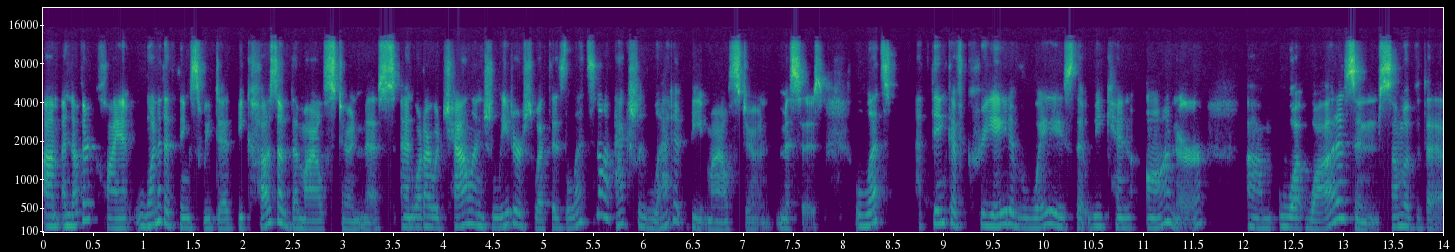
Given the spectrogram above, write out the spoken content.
Um, another client, one of the things we did because of the milestone miss, and what I would challenge leaders with is let's not actually let it be milestone misses. Let's think of creative ways that we can honor um, what was and some of the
